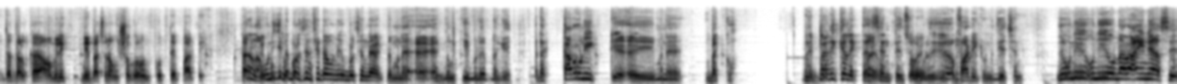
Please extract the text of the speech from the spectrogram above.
অর্থাৎ দলকে আওয়ামী লীগ নির্বাচনে অংশগ্রহণ করতে পারবে। উনি যেটা? বলেছেন সেটা উনি বলছেন একদম মানে একদম কি বলে আপনাকে একটা কারণিক এই মানে বাক্য। মানে মানে ক্লারিক্যাল একটা মানে- সেন্টেন্স মানে- ভার্ডিক্ট উনি দিয়েছেন। যে উনি উনি ওনার আইনে আছে।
